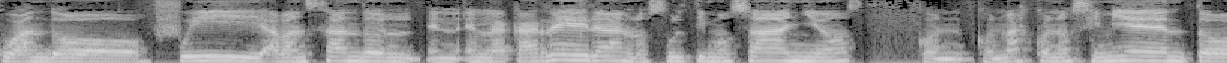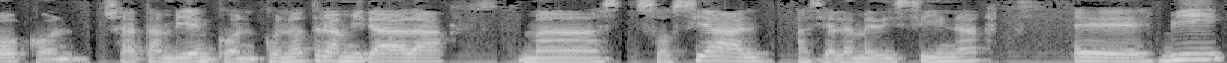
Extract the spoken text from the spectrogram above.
cuando fui avanzando en, la carrera, en los últimos años, con, más conocimiento, con ya también con, otra mirada más social hacia la medicina, eh, vi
